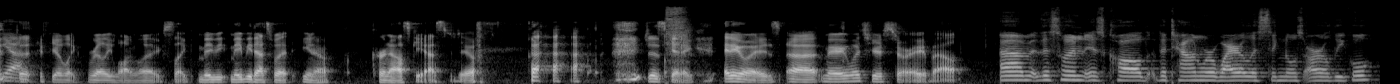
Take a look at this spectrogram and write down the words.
yeah. If you have like really long legs, like maybe maybe that's what you know Karnowski has to do. Just kidding. Anyways, uh, Mary, what's your story about? Um, this one is called "The Town Where Wireless Signals Are Illegal,"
